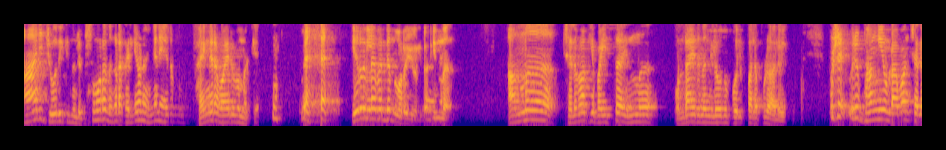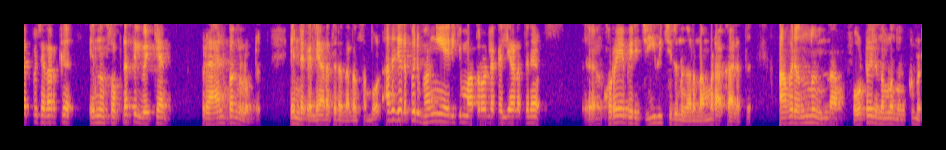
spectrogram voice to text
ആര് ചോദിക്കുന്നുണ്ട് മോടെ നിങ്ങളുടെ കല്യാണം എങ്ങനെയായിരുന്നു? ഭയങ്കരമായിരുന്നു എന്നൊക്കെ. ഇറലവന്റ് എന്ന് പറയുമല്ലോ ഇന്ന്. അന്ന് ചെലവാക്കിയ പൈസ ഇന്ന് ഉണ്ടായിരുന്നെങ്കിലോ എന്ന് പോലും പലപ്പോഴും ആലോചിക്കും. പക്ഷെ ഒരു ഭംഗി ഉണ്ടാവാൻ ചിലപ്പോൾ ചിലർക്ക് എന്നും സ്വപ്നത്തിൽ വെക്കാൻ ഒരു ആൽബങ്ങളുണ്ട്. എന്റെ കല്യാണത്തിന് നടന്ന സംഭവം. അത് ചിലപ്പോൾ ഒരു ഭംഗിയായിരിക്കും. മാത്രമല്ല കല്യാണത്തിന് കുറെ പേര് ജീവിച്ചിരുന്നു കാണും നമ്മുടെ ആ കാലത്ത്. അവരൊന്നും ഇന്ന് ഫോട്ടോയിൽ നമ്മൾ നോക്കുമ്പോൾ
